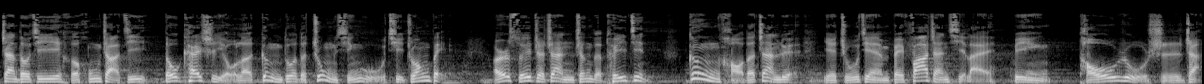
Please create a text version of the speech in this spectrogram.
战斗机和轰炸机都开始有了更多的重型武器装备，而随着战争的推进，更好的战略也逐渐被发展起来，并投入实战。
